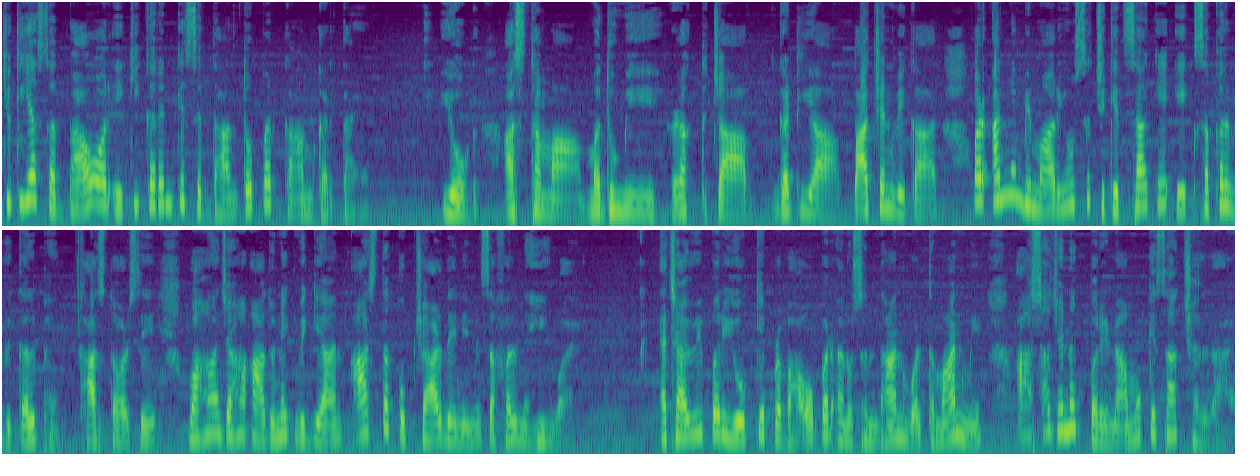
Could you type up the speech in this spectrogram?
क्योंकि यह सद्भाव और एकीकरण के सिद्धांतों पर काम करता है। योग, अस्थमा, मधुमेह, रक्तचाप, गठिया, पाचन विकार और अन्य बीमारियों से चिकित्सा के एक सफल विकल्प है। खासतौर से वहाँ जहाँ आधुनिक विज्ञान आज तक उपचार देने में सफल नहीं हुआ है। एचआईवी पर योग के प्रभावों पर अनुसंधान वर्तमान में आशाजनक परिणामों के साथ चल रहा है।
